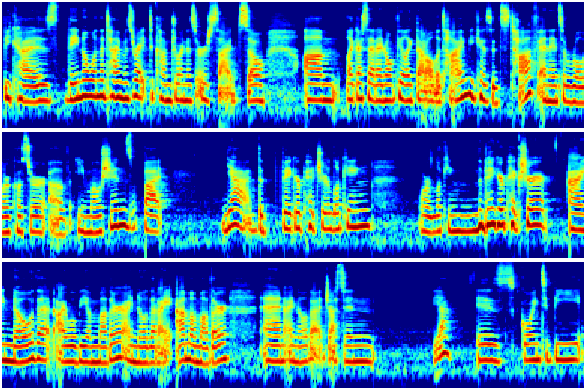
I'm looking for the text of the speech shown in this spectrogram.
because they know when the time is right to come join us Earthside. So, um, like I said, I don't feel like that all the time because it's tough and it's a roller coaster of emotions. But yeah, the bigger picture looking or looking the bigger picture, I know that I will be a mother. I know that I am a mother. And I know that Justin, yeah, is going to be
